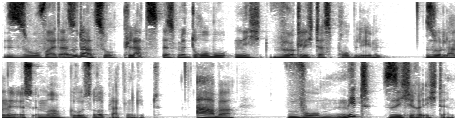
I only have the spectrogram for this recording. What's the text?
Soweit also dazu. Platz ist mit Drobo nicht wirklich das Problem, solange es immer größere Platten gibt. Aber womit sichere ich denn?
